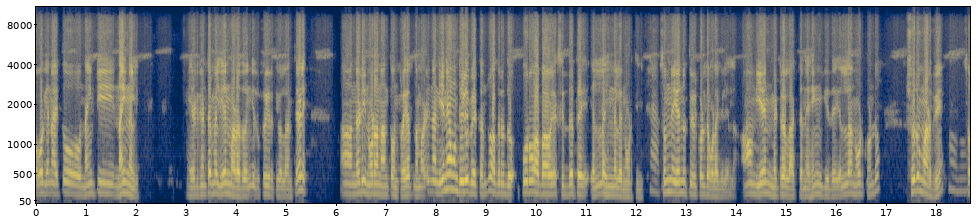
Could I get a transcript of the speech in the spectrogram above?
ಅವಾಗ ಏನಾಯ್ತು ನೈಂಟಿ ನೈನ್ ಅಲ್ಲಿ. ಎರಡು ಗಂಟೆ ಮೇಲೆ ಏನ್ ಮಾಡೋದು ಹಂಗಿದ್ರು ಫ್ರೀ ಇರ್ತೀವಲ್ಲ ಅಂತ ಹೇಳಿ ನಡಿ ನೋಡೋಣ ಅಂತ ಒಂದು ಪ್ರಯತ್ನ ಮಾಡಿ. ನಾನು ಏನೇ ಒಂದು ಇಳಿಬೇಕಂದ್ರು ಅದ್ರದ್ದು ಪೂರ್ವಾಭಾವ ಸಿದ್ಧತೆ ಎಲ್ಲ ಹಿನ್ನೆಲೆ ನೋಡ್ತೀನಿ. ಸುಮ್ನೆ ಏನು ತಿಳ್ಕೊಳ್ದೆ ಒಳಗಿಳಿಯಲ್ಲ. ಅವ್ನು ಏನ್ ಮೆಟೀರಿಯಲ್ ಆಗ್ತಾನೆ ಹೆಂಗಿದೆ ಎಲ್ಲ ನೋಡ್ಕೊಂಡು ಶುರು ಮಾಡಿದ್ವಿ. ಸೊ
